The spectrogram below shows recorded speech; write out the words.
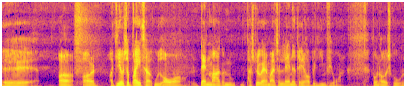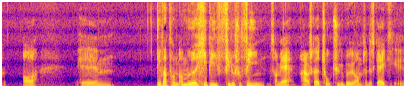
øh, og, og, og de har jo så bredt sig ud over Danmark, og nu et par stykker af dem er altså landet deroppe ved Limfjorden på en højskole. Og øh, det var på at møde hippie-filosofien, som jeg har jo skrevet to tykke bøger om, så det skal jeg ikke øh,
